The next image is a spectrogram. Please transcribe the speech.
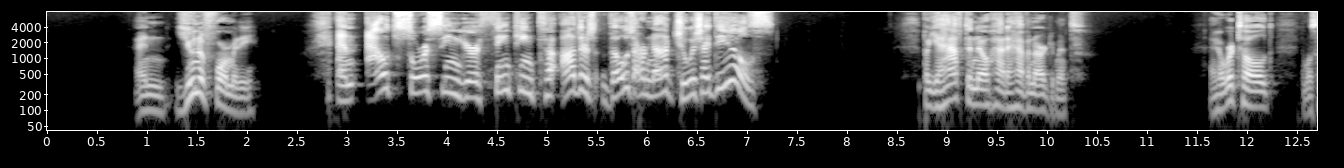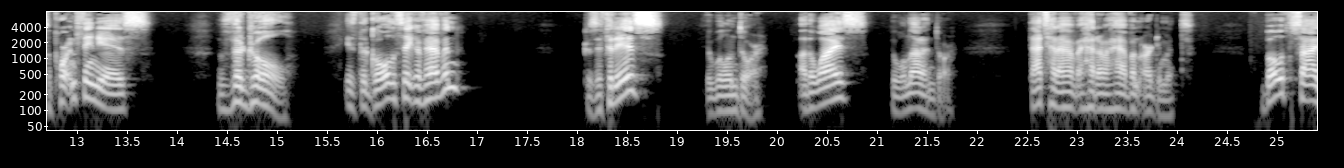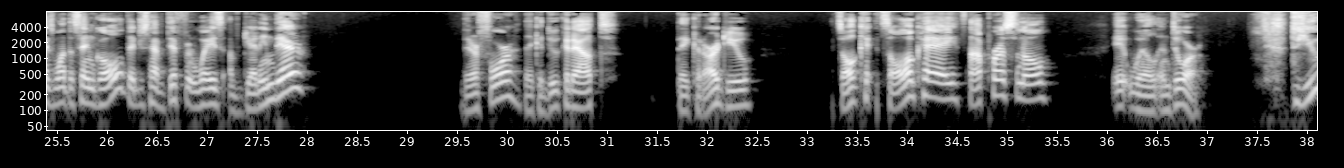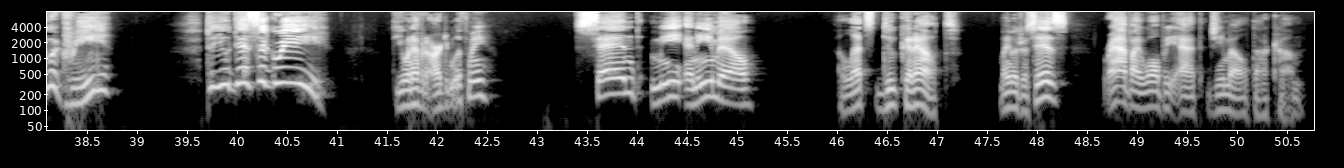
and uniformity and outsourcing your thinking to others. Those are not Jewish ideals. But you have to know how to have an argument. And we're told the most important thing is the goal. Is the goal the sake of heaven? Because if it is, it will endure. Otherwise, it will not endure. That's how to have, how to have an argument. Both sides want the same goal. They just have different ways of getting there. Therefore, they could duke it out. They could argue. It's okay. It's all okay. It's not personal. It will endure. Do you agree? Do you disagree? Do you want to have an argument with me? Send me an email and let's duke it out. My email address is rabbiwolbe at gmail.com.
